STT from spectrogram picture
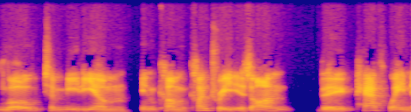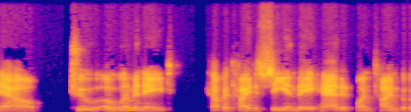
low to medium income country, is on the pathway now to eliminate hepatitis C. And they had at one time the,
